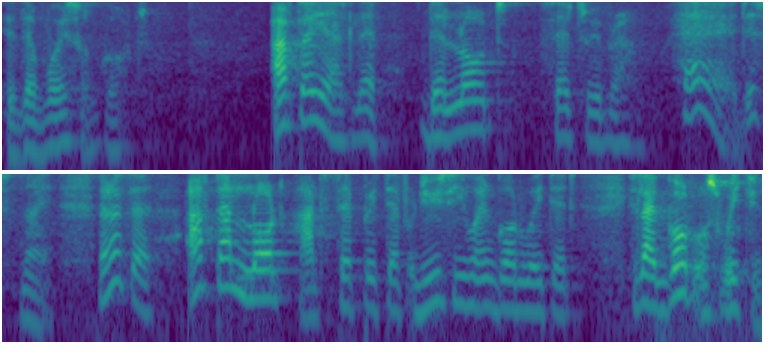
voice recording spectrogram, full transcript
is the voice of God. After he has left, the Lord said to Abraham, Hey, this is nice. Lord said, after Lord had separated, do you see when God waited? It's like God was waiting.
